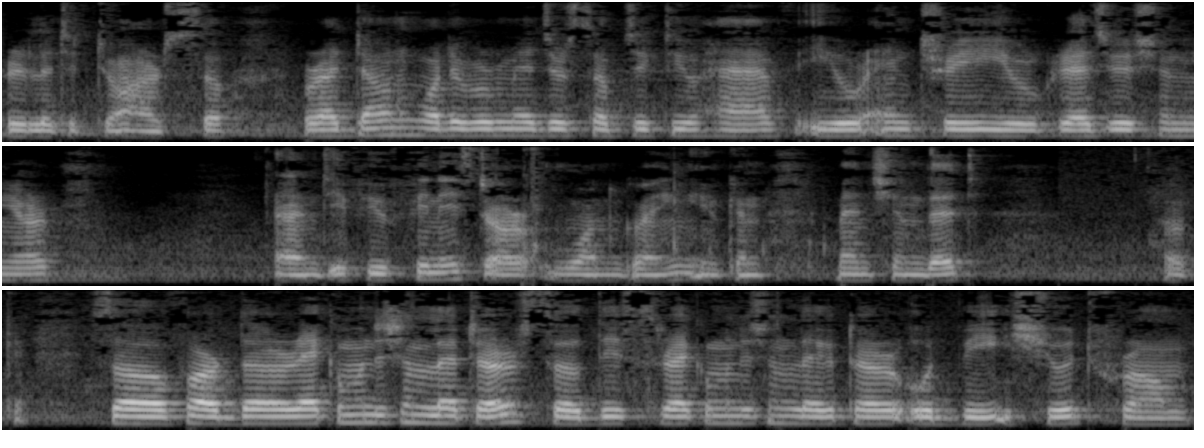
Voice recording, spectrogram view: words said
related to arts. So write down whatever major subject you have your entry your graduation year and if you finished or one going you can mention that. Okay. So for the recommendation letter so this recommendation letter would be issued from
